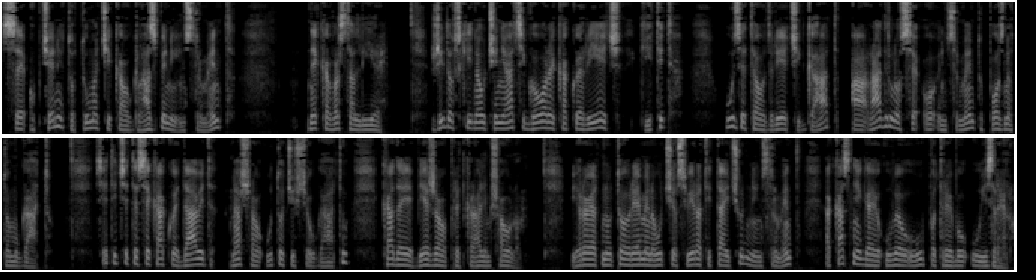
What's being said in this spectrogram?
se općenito tumači kao glazbeni instrument, neka vrsta lire. Židovski naučenjaci govore kako je riječ gitit uzeta od riječi gat, a radilo se o instrumentu poznatom u gatu. Sjetit ćete se kako je David našao utočište u gatu, kada je bježao pred kraljem Šaulom. Vjerojatno u to vrijeme naučio svirati taj čudni instrument, a kasnije ga je uveo u upotrebu u Izraelu.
